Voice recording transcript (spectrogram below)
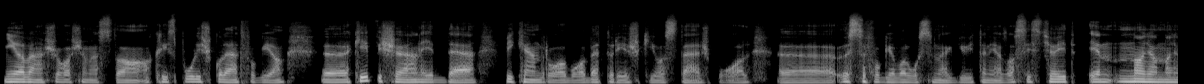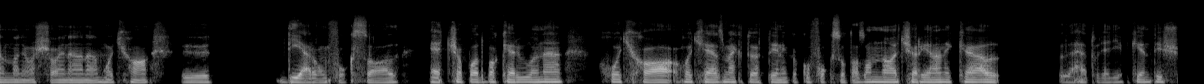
Nyilván sohasem ezt a, a Chris Paul iskolát fogja képviselni, de pick and rollból, betörés kiosztásból össze fogja valószínűleg gyűjteni az asszisztjait. Én nagyon-nagyon-nagyon sajnálnám, hogyha ő Diaron fox egy csapatba kerülne, hogyha, hogyha ez megtörténik, akkor Foxot azonnal cserélni kell, lehet, hogy egyébként is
